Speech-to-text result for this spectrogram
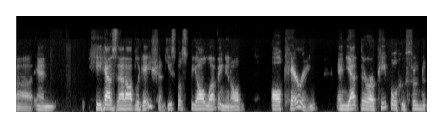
uh, and he has that obligation. He's supposed to be all loving and all all caring, and yet there are people who through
